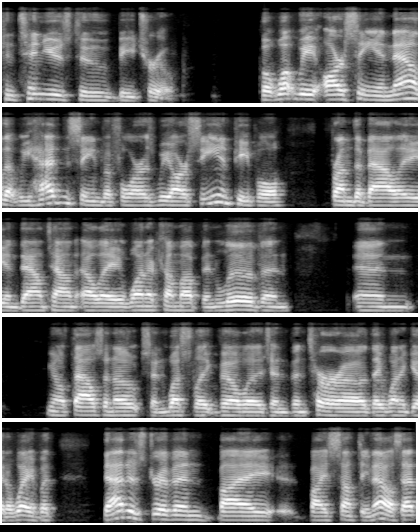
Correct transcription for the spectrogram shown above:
continues to be true. But what we are seeing now that we hadn't seen before is we are seeing people from the valley and downtown LA want to come up and live and and you know Thousand Oaks and Westlake Village and Ventura. They want to get away, but that is driven by by something else. That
